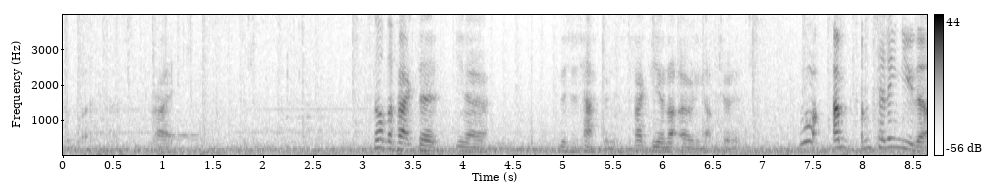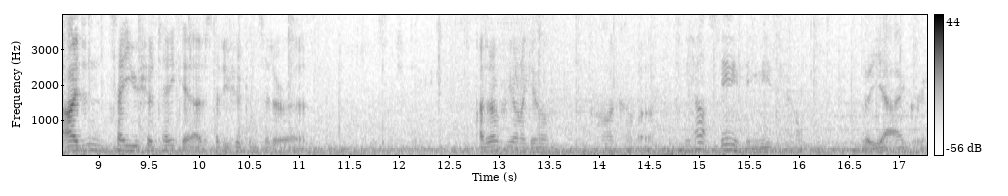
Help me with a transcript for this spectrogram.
The worst person. Right. It's not the fact that, you know, this has happened, it's the fact that you're not owning up to it. What? I'm, I'm telling you that I didn't say you should take it. I just said you should consider it. I don't know if you want to give up hard cover. He can't see anything, he needs help. But yeah, I agree.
